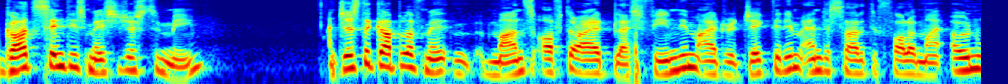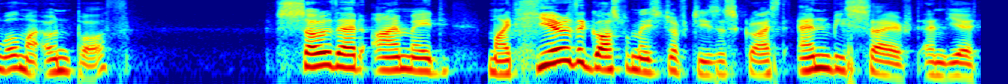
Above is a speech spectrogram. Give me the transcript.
God sent his messages to me. Just a couple of months after I had blasphemed him, I had rejected him and decided to follow my own will, my own path, so that I made, might hear the gospel message of Jesus Christ and be saved. And yet,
